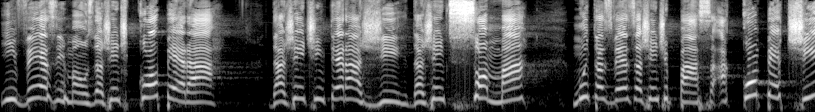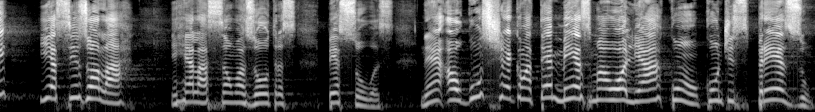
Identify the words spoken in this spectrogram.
em vez, irmãos, da gente cooperar da gente interagir, da gente somar, muitas vezes a gente passa a competir e a se isolar em relação às outras pessoas. Né? Alguns chegam até mesmo a olhar com, com desprezo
